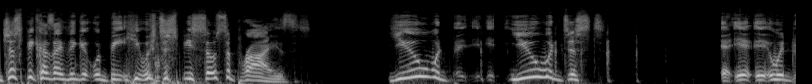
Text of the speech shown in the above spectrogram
Just because I think it would be, he would just be so surprised. You would, you would just, it, it would,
